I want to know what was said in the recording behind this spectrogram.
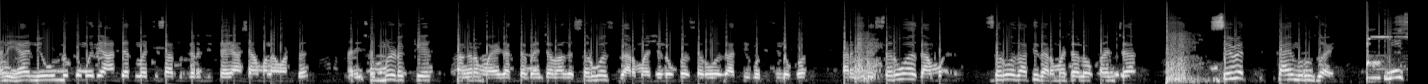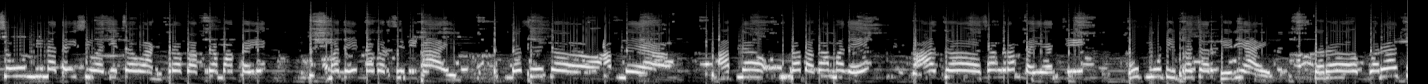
आणि ह्या निवडणुकीमध्ये अध्यात्माची साथ गरजेची आहे असं आम्हाला वाटतं. आणि शंभर टक्के संग्राम भाई जगताप यांच्या मागे सर्वच धर्माचे लोक सर्व जाती गोष्टीचे लोक कारण ते सर्व धर्म सर्व जाती धर्माच्या लोकांच्या सेवेत कायम रुजू आहे. मी सौ मीनाताई शिवाजी चव्हाण प्रभाग क्रमांक एक मध्ये नगरसेविका आहे. तसेच आपल्या आपले आपल्या प्रभागामध्ये आज संग्राम यांची खूप मोठी प्रचार फेरी आहे. तर बऱ्याच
